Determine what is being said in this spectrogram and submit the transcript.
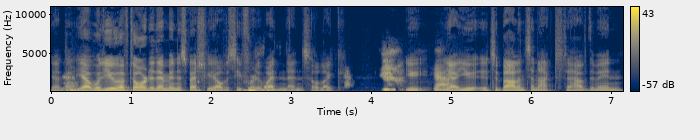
Yeah, th- yeah. Well, you have to order them in, especially obviously for the wedding. Then, so like, you, yeah, Yeah. you. It's a balancing act to have them in,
